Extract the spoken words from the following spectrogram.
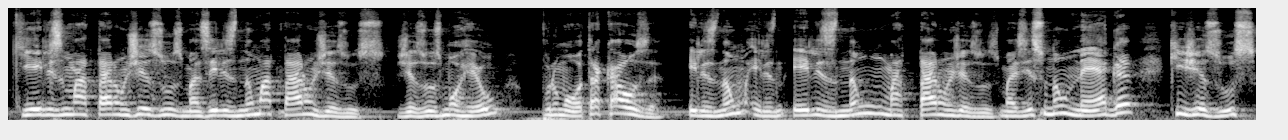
que eles mataram Jesus, mas eles não mataram Jesus. Jesus morreu por uma outra causa. Eles não, eles, eles não mataram Jesus, mas isso não nega que Jesus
